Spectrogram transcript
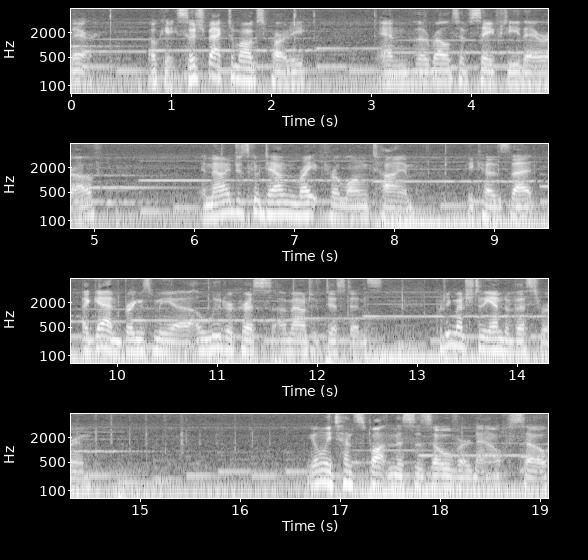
There. Okay, switch back to Mog's party, and the relative safety thereof. And now I just go down right for a long time, because that, again, brings me a, a ludicrous amount of distance, pretty much to the end of this room. The only tense spot in this is over now, so...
